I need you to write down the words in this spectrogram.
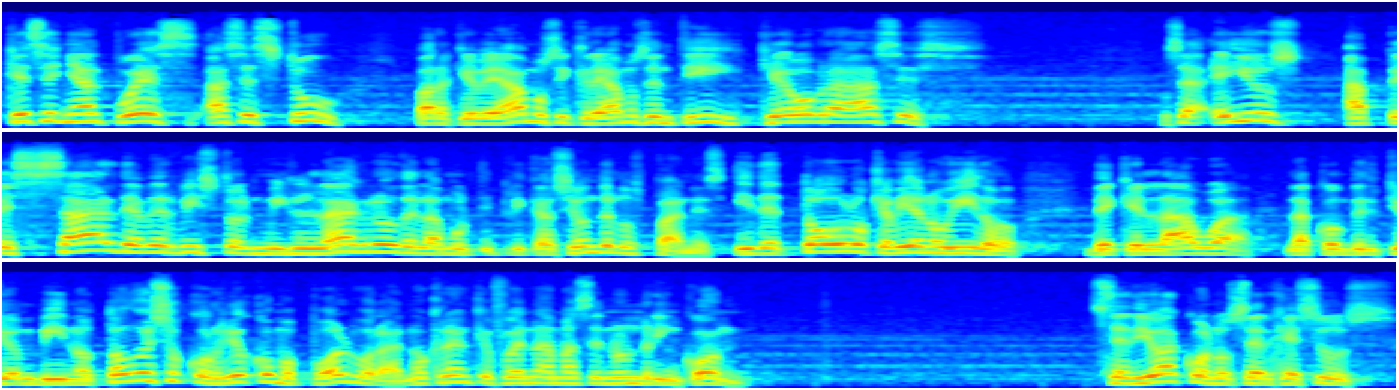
¿qué señal pues haces tú para que veamos y creamos en ti? ¿Qué obra haces? O sea, ellos a pesar de haber visto el milagro de la multiplicación de los panes y de todo lo que habían oído de que el agua la convirtió en vino, todo eso corrió como pólvora, no crean que fue nada más en un rincón. Se dio a conocer Jesús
